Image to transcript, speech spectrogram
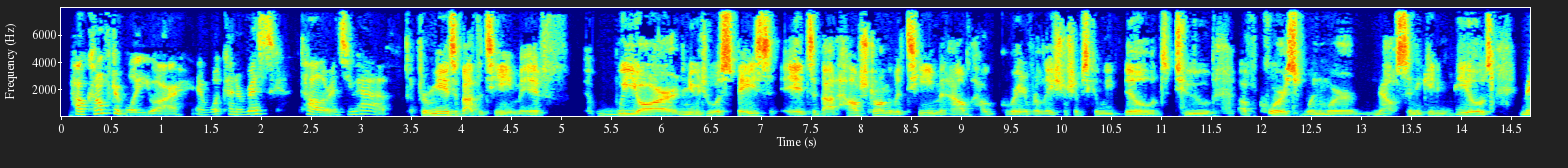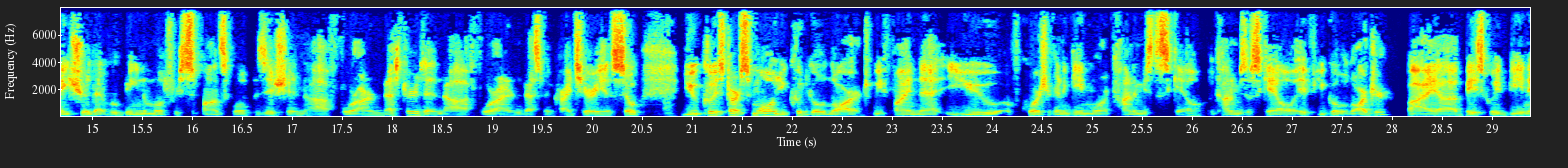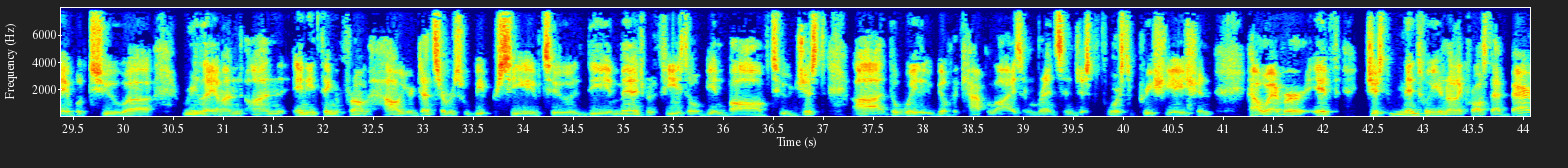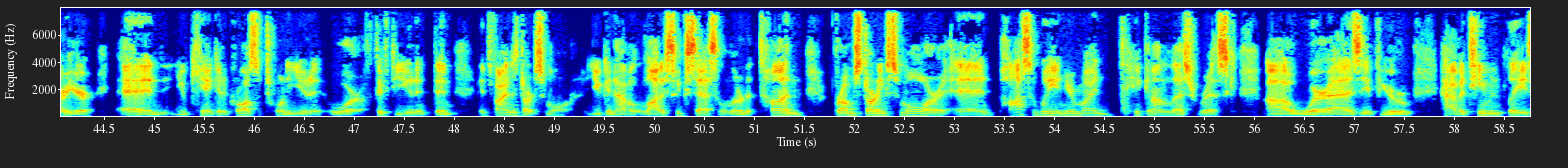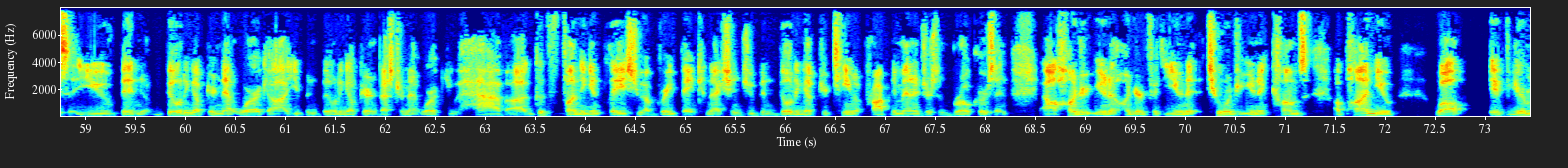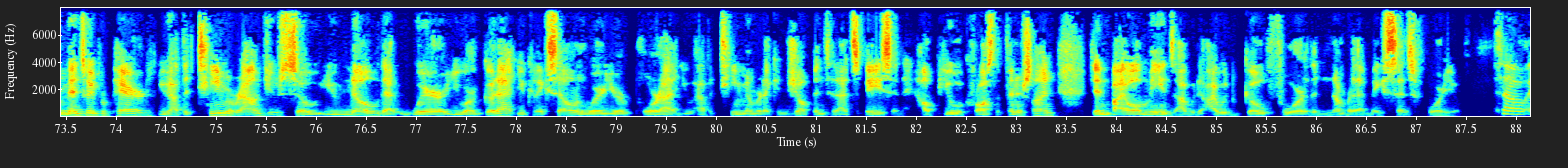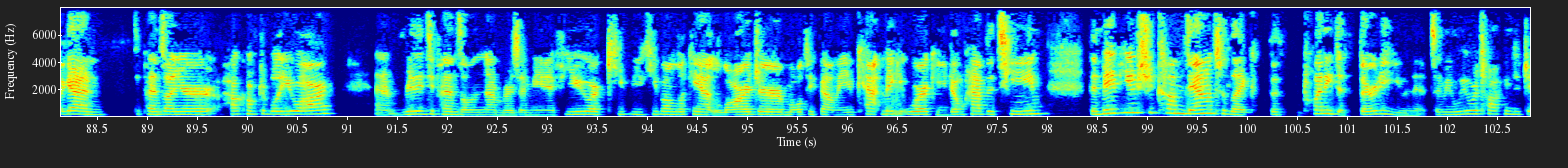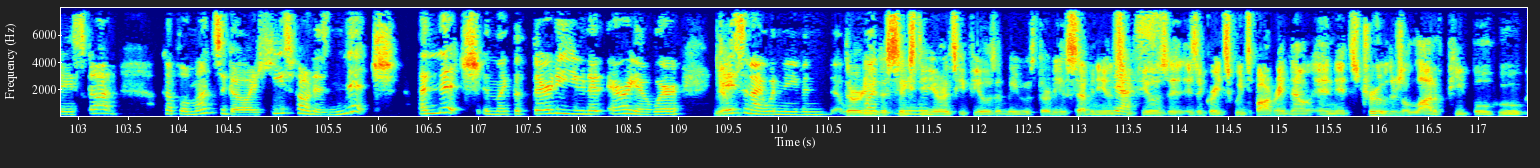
how comfortable you are and what kind of risk tolerance you have. for me, it's about the team. If we are new to a space, it's about how strong of a team and how, how great of relationships can we build to, of course, when we're now syndicating deals, make sure that we're being the most responsible position uh, for our investors and uh, for our investment criteria. So you could start small, you could go large. We find that you, of course, are going to gain more economies to scale, economies of scale if you go larger by uh, basically being able to uh, relay on on anything from how your debt service will be perceived to the management fees that will be involved to just uh, the way that you'll be able to capitalize on rents and just forced appreciation. However, if just mentally you're not across that barrier and you can't get across a 20 unit or a 50 unit, then it's fine to start smaller. You can have a lot of success and learn a ton from starting smaller and possibly in your mind taking on less risk. Uh, whereas if you have a team in place, you've been building up your network, uh, you've been building up your investor network, you have uh, good funding in place, you have great bank connections, you've been building up your team of property managers and brokers, and a 100 unit, 150 unit, 200 unit comes upon you. Well, if you're mentally prepared, you have the team around you, so you know that where you are good at, you can excel, and where you're poor at, you have a team member that can jump into that space and help you across the finish line. Then, by all means, I would I would go for the number that makes sense for you. So again, depends on your how comfortable you are, and it really depends on the numbers. I mean, if you are keep you keep on looking at larger multifamily, you can't make it mm-hmm. work, and you don't have the team, then maybe you should come down to like the twenty to thirty units. I mean, we were talking to Jay Scott a couple of months ago, and he's found his niche. A niche in like the 30 unit area where Yeah. Jason and I wouldn't even 30 what to 60 we would- units he feels that maybe it was 30 to 70 units Yes. he feels is a great sweet spot right now and it's true there's a lot of people who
